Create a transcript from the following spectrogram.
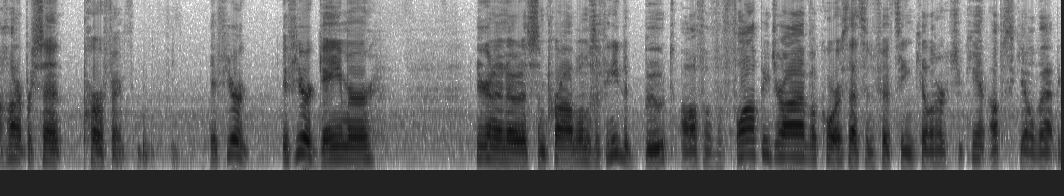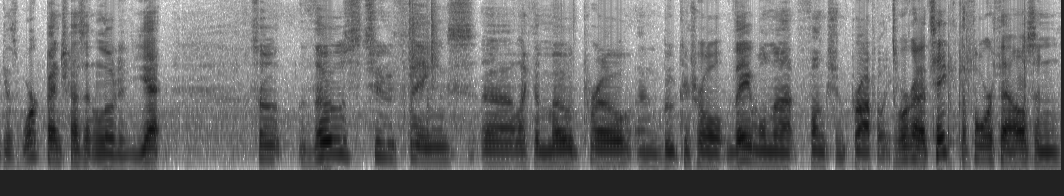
100% perfect. If you're if you're a gamer you're going to notice some problems. If you need to boot off of a floppy drive of course that's in 15 kilohertz. You can't upscale that because Workbench hasn't loaded yet so those two things, uh, like the Mode Pro and boot control, they will not function properly. So we're going to take the 4000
